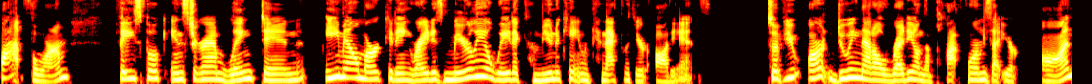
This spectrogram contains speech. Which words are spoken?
platform, Facebook, Instagram, LinkedIn, email marketing, right, is merely a way to communicate and connect with your audience. So if you aren't doing that already on the platforms that you're on,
